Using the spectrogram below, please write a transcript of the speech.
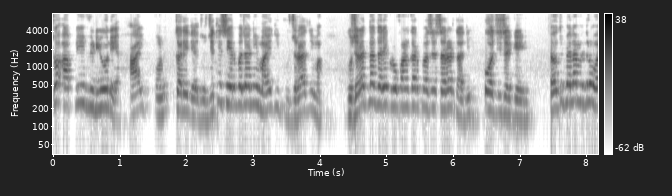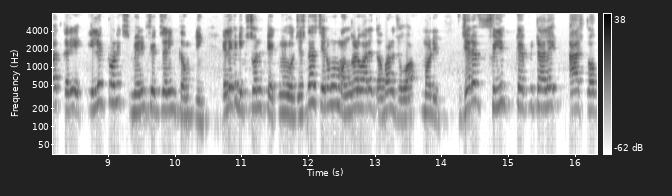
તો આપણી વિડીયોને હાઈપ પણ કરી દેજો, જેથી શેરબજારની માહિતી ગુજરાતીમાં, ગુજરાતના દરેક રોકાણકાર પાસે સરળતાથી પહોંચી શકે. સૌથી પહેલા મિત્રો વાત કરીએ ઇલેક્ટ્રોનિક્સ મેન્યુફેક્ચરિંગ કંપની એટલે કે ડિક્સોન ટેકનોલોજીસના શેરોમાં મંગળવારે દબાણ જોવા મળ્યું. જ્યારે ફિલિપ કેપિટલે આ સ્ટોક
